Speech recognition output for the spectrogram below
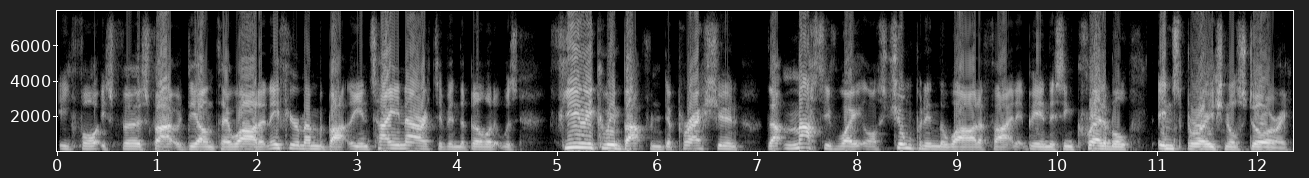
he fought his first fight with Deontay Wilder. And if you remember back, the entire narrative in the build it was Fury coming back from depression, that massive weight loss, jumping in the Wilder fight, and it being this incredible, inspirational story.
